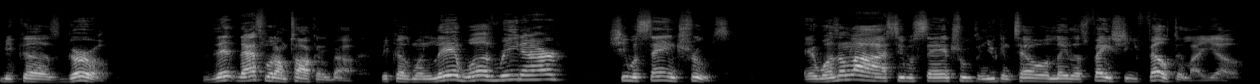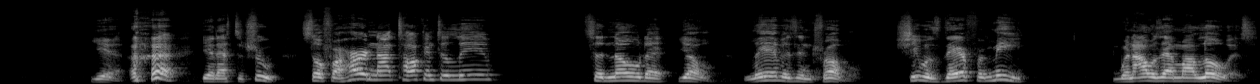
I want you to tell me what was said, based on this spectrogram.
because, girl, th- that's what I'm talking about. Because when Liv was reading her, she was saying truths. It wasn't lies. She was saying truth, and you can tell Layla's face. She felt it like, yo, yeah, yeah, that's the truth. So for her not talking to Liv, to know that yo, Liv is in trouble. She was there for me when I was at my lowest,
